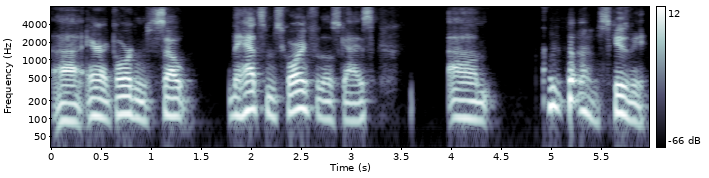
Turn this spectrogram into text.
uh, Eric Gordon. So they had some scoring for those guys. Um, excuse me.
